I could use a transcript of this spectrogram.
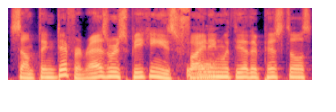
something different. As we're speaking, he's fighting Yeah. with the other pistols.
